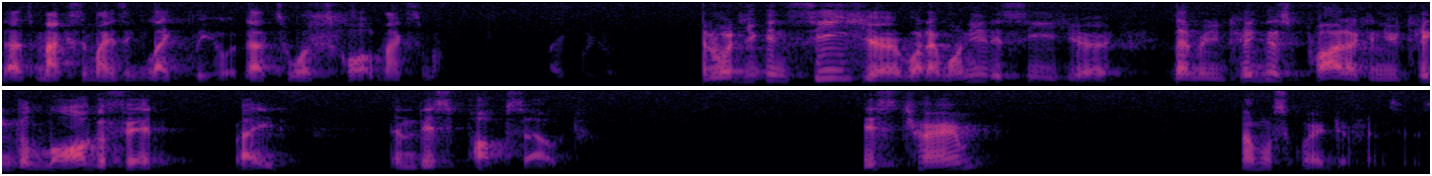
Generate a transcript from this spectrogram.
That's maximizing likelihood. That's what's called maximum likelihood. And what you can see here, what I want you to see here, is that when you take this product and you take the log of it, right, then this pops out. This term, sum of squared differences.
